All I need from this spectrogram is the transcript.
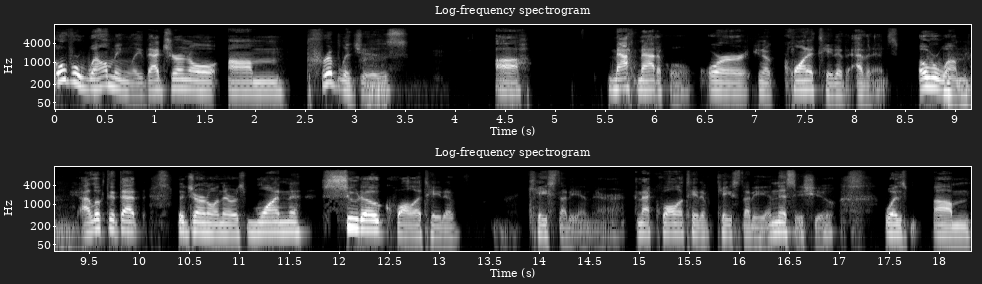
overwhelmingly, that journal um privileges uh mathematical or you know quantitative evidence. Overwhelming. Mm. i looked at that the journal and there was one pseudo qualitative case study in there. And that qualitative case study in this issue was um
